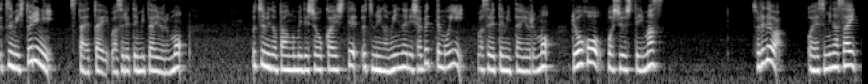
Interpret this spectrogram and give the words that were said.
内海一人に伝えたい忘れてみたい夜も、うつみの番組で紹介して、うつみがみんなに喋ってもいい忘れてみたい夜も、両方募集しています。それでは、おやすみなさい。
